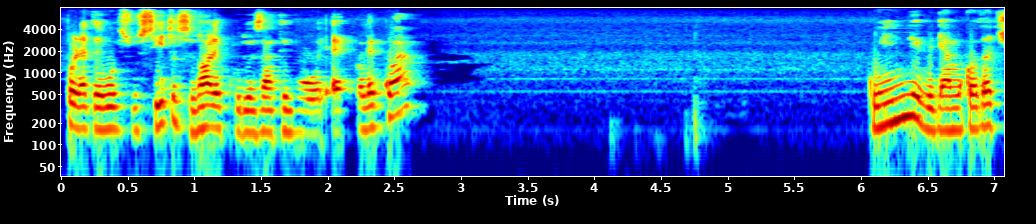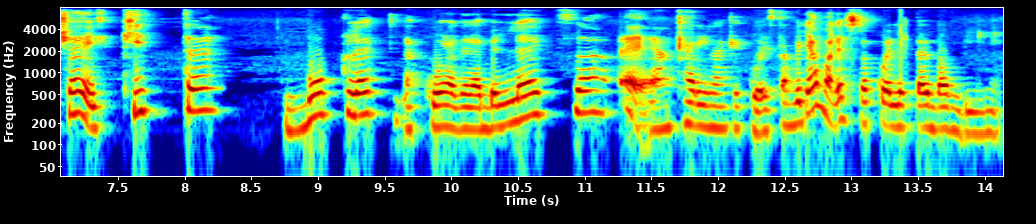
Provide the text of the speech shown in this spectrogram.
Poi andate voi sul sito, se no le curiosate voi. Eccole qua. Quindi vediamo cosa c'è, il kit, booklet, la cura della bellezza, è eh, carina anche questa. Vediamo adesso quelle per bambini.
